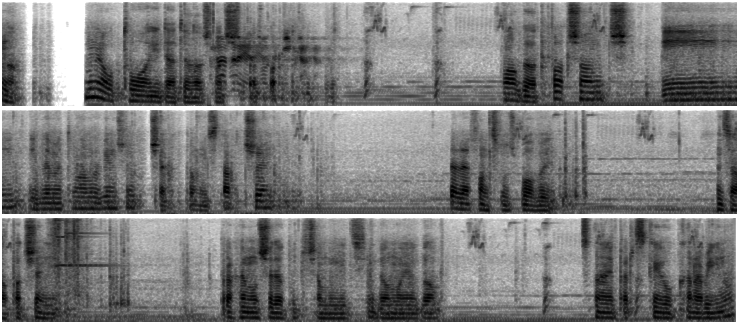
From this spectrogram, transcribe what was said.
No, miał tło i datę ważności paszportu. Mogę odpocząć i ile my tu mamy więcej? Trzech, to mi starczy. Telefon służbowy. Zaopatrzenie. Trochę muszę dokupić amunicji do mojego snajperskiego karabinu.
